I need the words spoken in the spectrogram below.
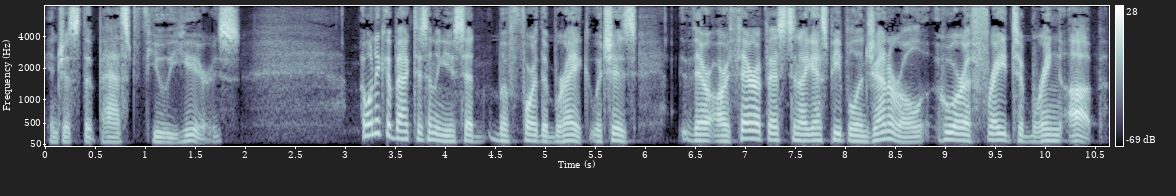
in just the past few years. I want to go back to something you said before the break, which is there are therapists and I guess people in general who are afraid to bring up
